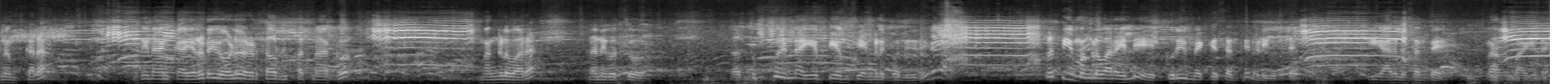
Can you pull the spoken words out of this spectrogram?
ನಮಸ್ಕಾರ. ದಿನಾಂಕ ಎರಡು ಏಳು ಎರಡು ಸಾವಿರದ ಇಪ್ಪತ್ತ್ನಾಲ್ಕು ಮಂಗಳವಾರ. ನನಗೊತ್ತು ತುಮಕೂರಿನ ಎ ಪಿ ಎಂ ಸಿ ಅಂಗಡಿಗೆ ಬಂದಿದ್ದೀನಿ. ಪ್ರತಿ ಮಂಗಳವಾರ ಇಲ್ಲಿ ಕುರಿ ಮೇಕೆ ಸಂತೆ ನಡೆಯುತ್ತೆ. ಈಗಾಗಲೇ ಸಂತೆ ಪ್ರಾರಂಭ ಆಗಿದೆ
